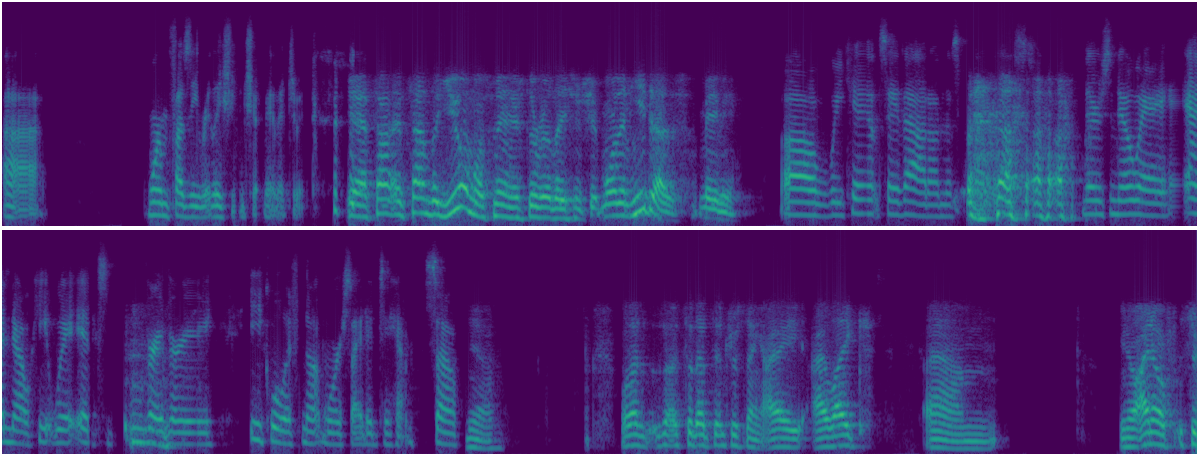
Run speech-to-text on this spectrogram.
uh, warm fuzzy relationship management. yeah, it, sound, it sounds like you almost manage the relationship more than he does, maybe. Oh, we can't say that on this. Podcast. There's no way, and no, he. It's very, very equal, if not more, sided to him. So yeah. Well, that's, so that's interesting. I I like, um, you know, I know. So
